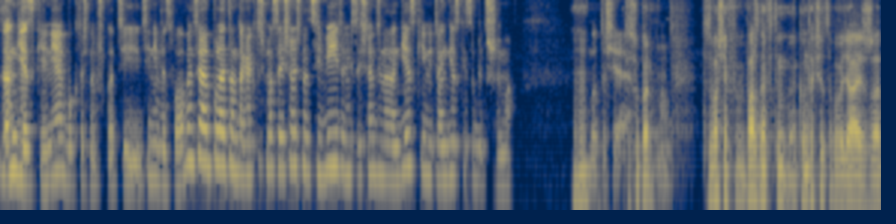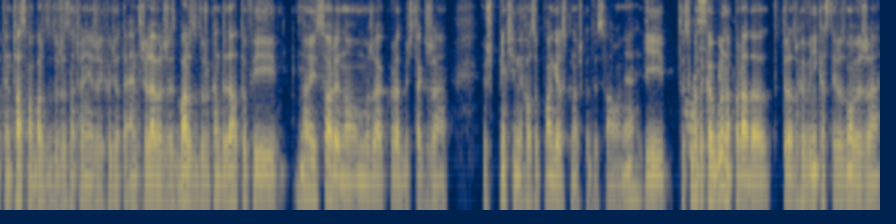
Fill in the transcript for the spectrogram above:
za angielskie, nie? Bo ktoś na przykład ci, ci nie wysłał. Więc ja polecam tak, jak ktoś ma sobie siąść na CV, to niech sobie siądzie na angielskim i to angielskie sobie trzyma. Mhm. Bo to się... Super. No. To jest właśnie ważne w tym kontekście, co powiedziałeś, że ten czas ma bardzo duże znaczenie, jeżeli chodzi o te entry level, że jest bardzo dużo kandydatów i no i sorry, no może akurat być tak, że już pięć innych osób po angielsku na przykład wysłało, nie? I to jest chyba taka ogólna porada, która trochę wynika z tej rozmowy, że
